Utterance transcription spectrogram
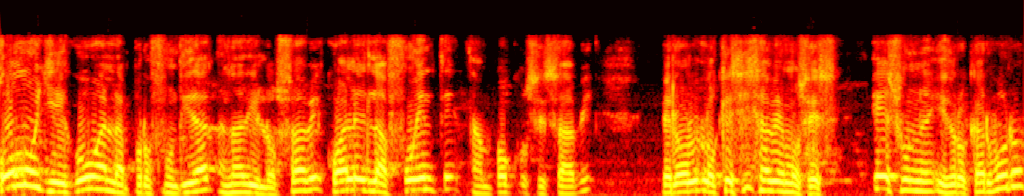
¿Cómo llegó a la profundidad? Nadie lo sabe. ¿Cuál es la fuente? Tampoco se sabe. Pero lo que sí sabemos es, es un hidrocarburo,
